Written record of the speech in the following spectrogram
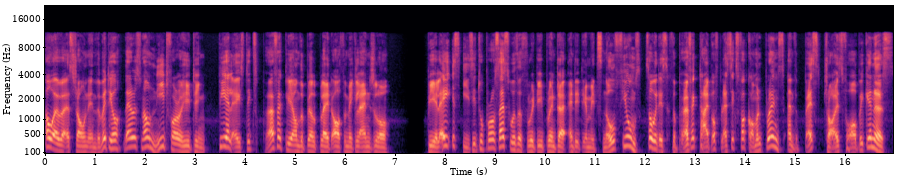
however as shown in the video there is no need for a heating, PLA sticks perfectly on the build plate of the Michelangelo. PLA is easy to process with a 3D printer and it emits no fumes, so it is the perfect type of plastics for common prints and the best choice for beginners.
